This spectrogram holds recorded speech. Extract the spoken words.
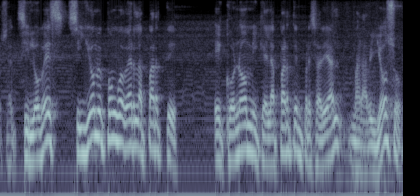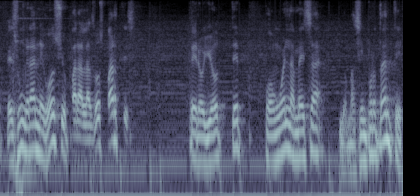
o sea, si lo ves, si yo me pongo a ver la parte económica y la parte empresarial, maravilloso, es un gran negocio para las dos partes. Pero yo te pongo en la mesa lo más importante,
